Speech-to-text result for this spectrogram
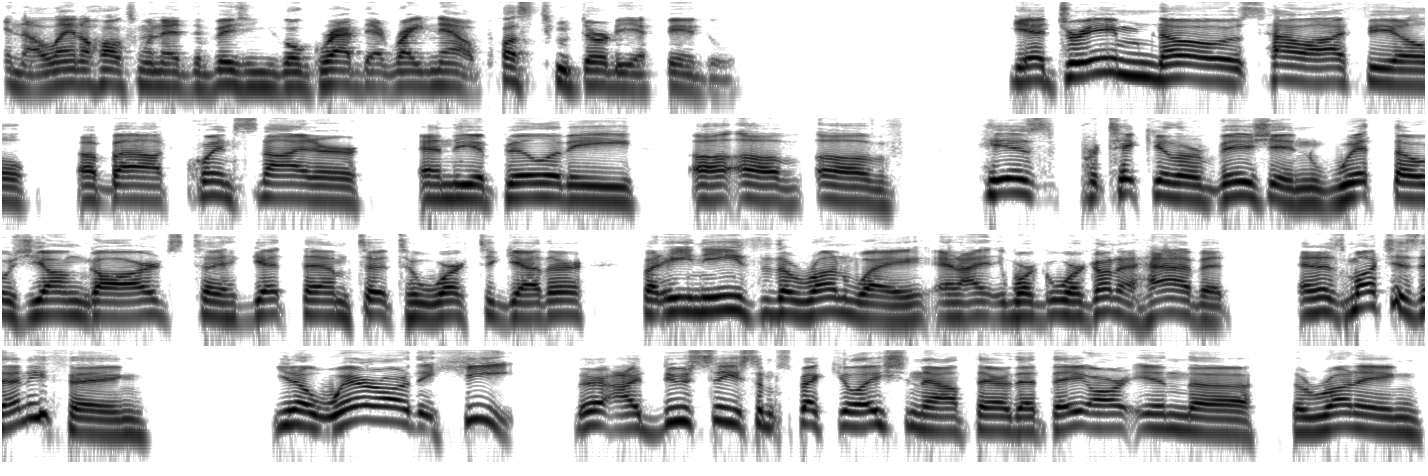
and the Atlanta Hawks win that division. You go grab that right now, plus 230 at FanDuel. Yeah, Dream knows how I feel about Quin Snyder and the ability uh, of of his particular vision with those young guards to get them to to work together. But he needs the runway, and I we're we're going to have it. And as much as anything, you know, where are the Heat? There, I do see some speculation out there that they are in the the running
